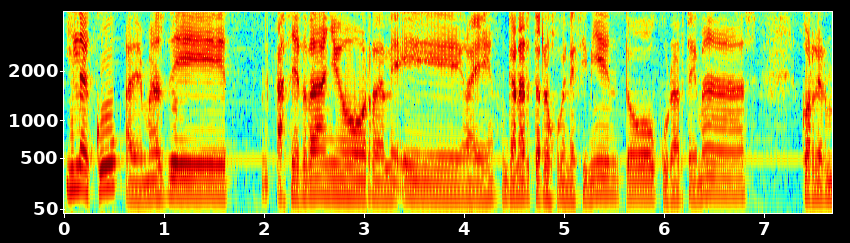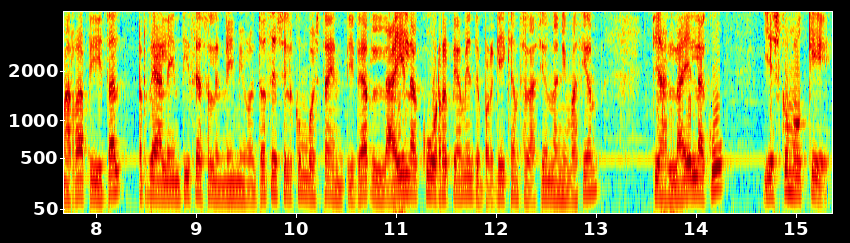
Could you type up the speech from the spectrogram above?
Y la Q, además de hacer daño, eh, eh, ganarte rejuvenecimiento, curarte más, correr más rápido y tal, ralentizas al enemigo. Entonces el combo está en tirar la E y la Q rápidamente porque hay cancelación de animación, tiras la E y la Q y es como que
